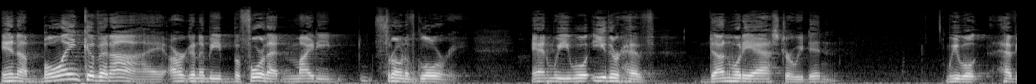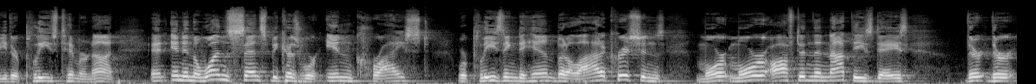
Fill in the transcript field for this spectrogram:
in a blink of an eye, are going to be before that mighty throne of glory. And we will either have done what he asked or we didn't. We will have either pleased him or not. And, and in the one sense, because we're in Christ, we're pleasing to him. But a lot of Christians, more, more often than not these days, they're, they're,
